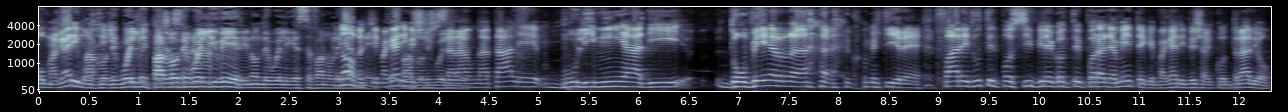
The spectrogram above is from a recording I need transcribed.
O magari molti parlo di quelli, parlo di quelli veri, non di quelli che si fanno le No, cannette, perché magari invece ci sarà veri. una tale bulimia di dover, come dire, fare tutto il possibile contemporaneamente che magari invece al contrario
